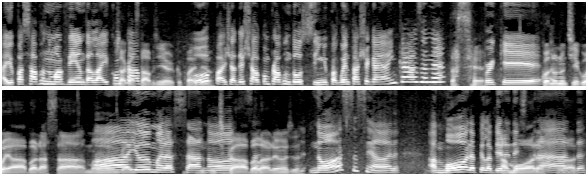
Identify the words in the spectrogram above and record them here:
Aí eu passava numa venda lá e Já comprava. gastava o dinheiro que o pai deu? Opa, já deixava, comprava um docinho para aguentar chegar em casa, né? Tá certo. Porque. Quando não tinha goiaba, araçá, manga, Ai, amo araçá, nossa. laranja. Nossa Senhora. Amora pela beira Amora, da estrada. claro.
